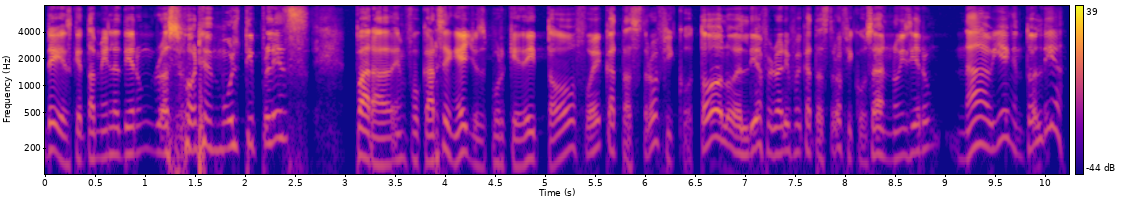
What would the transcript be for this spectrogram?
De, es que también les dieron razones múltiples para enfocarse en ellos, porque de todo fue catastrófico. Todo lo del día Ferrari fue catastrófico. O sea, no hicieron nada bien en todo el día.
